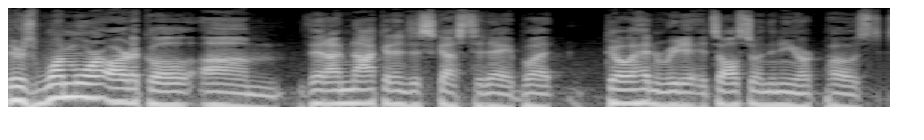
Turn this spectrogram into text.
There's one more article um, that I'm not going to discuss today, but go ahead and read it. It's also in the New York Post.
